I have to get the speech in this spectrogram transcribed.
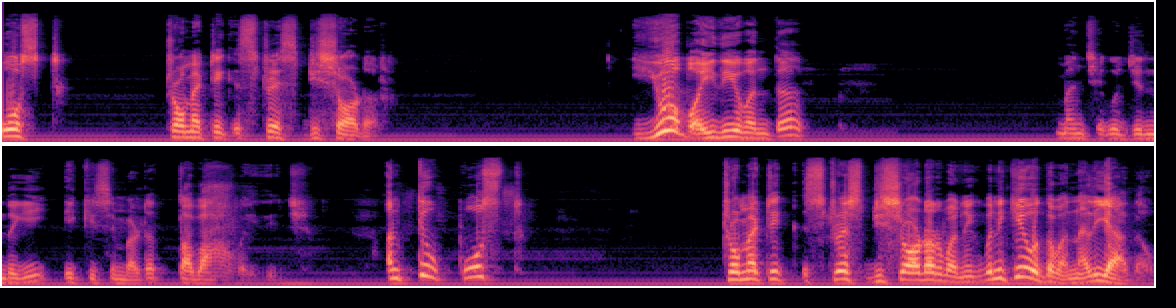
पोस्ट ट्रोमेटिक स्ट्रेस डिसअर्डर यो भइदियो भने त मान्छेको जिन्दगी एक किसिमबाट तबाह भइदिन्छ। अनि त्यो पोस्ट ट्रोमेटिक स्ट्रेस डिसअर्डर भनेको पनि के हो त भन्नाले याद आऊ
